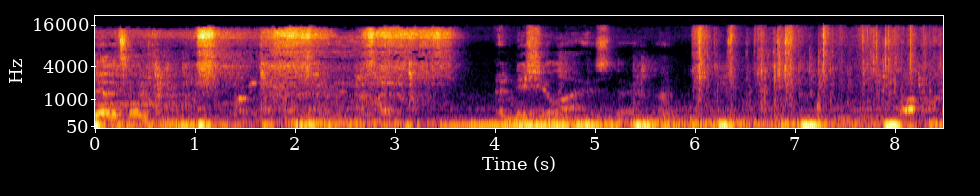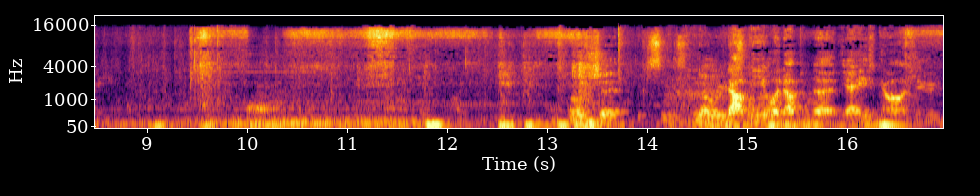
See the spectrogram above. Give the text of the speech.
there, right? Yeah, that's him. Initialize the. huh. Oh shit. No, No, he went up in the. Yeah, he's gone, dude.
